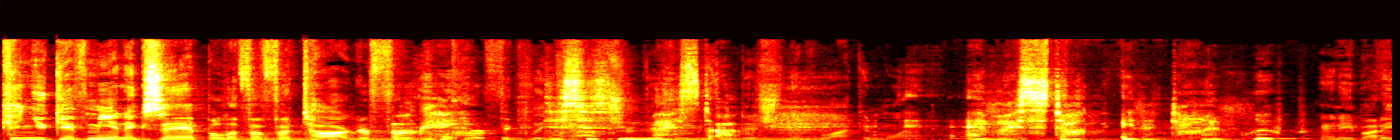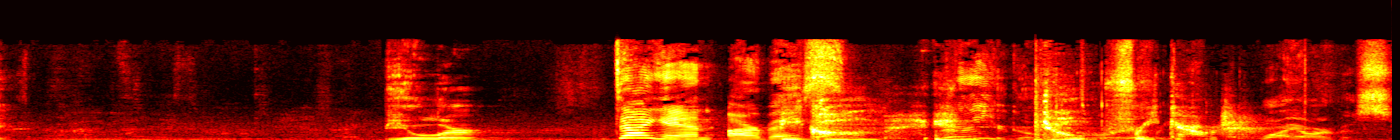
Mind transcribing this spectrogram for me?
can you give me an example of a photographer Okay, who perfectly this is captured the messed human up. in black and white? Am I stuck in a time loop? Anybody? Bueller? Diane Arbus. Be Arbus. calm There and you go, don't Victoria. freak out. Why Arbus?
